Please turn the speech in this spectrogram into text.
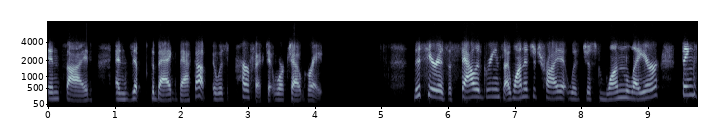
inside and zip the bag back up. It was perfect. It worked out great. This here is a salad greens. I wanted to try it with just one layer. Things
